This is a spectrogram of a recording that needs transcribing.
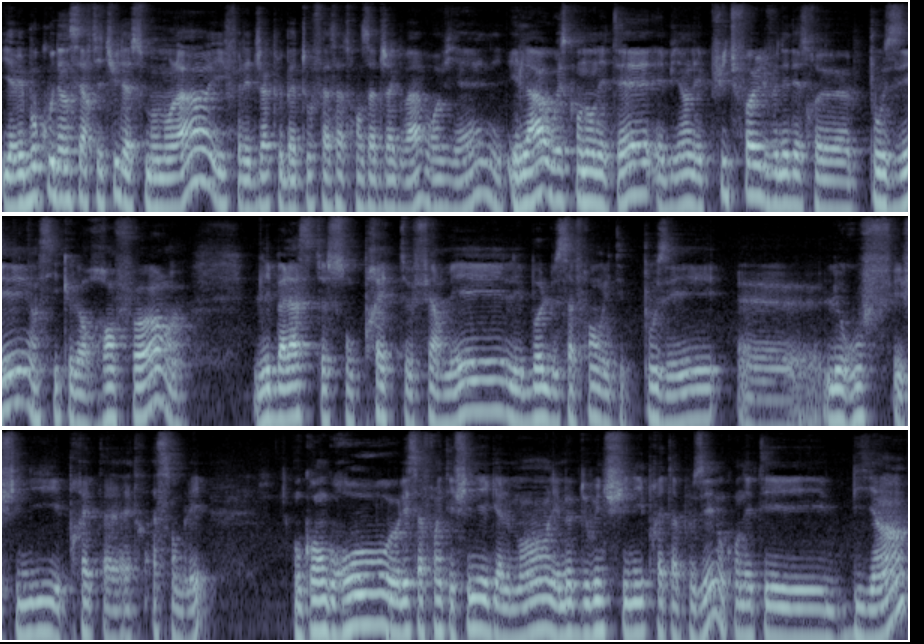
Il y avait beaucoup d'incertitudes à ce moment-là. Il fallait déjà que le bateau face à Transat Jacques revienne. Et là, où est-ce qu'on en était? Eh bien, les puits de foil venaient d'être euh, posés, ainsi que leur renfort. Les ballasts sont prêtes fermés, les bols de safran ont été posés, le roof est fini et prêt à être assemblé. Donc en gros, euh, les safrans étaient finis également, les meubles de winch finis, prêts à poser. Donc on était bien.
